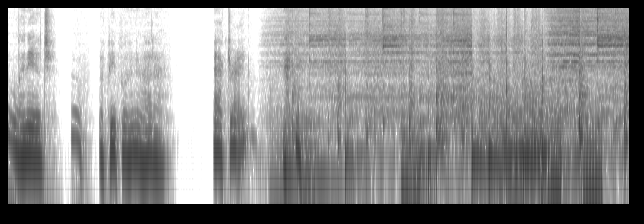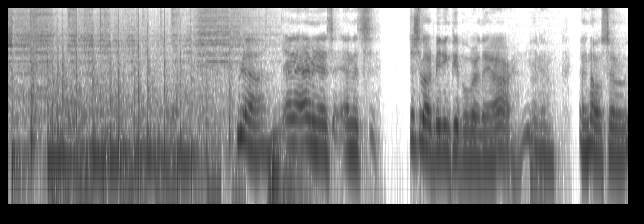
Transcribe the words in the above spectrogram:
lineage of, of people who knew how to act right. Yeah, and I mean, it's and it's just about meeting people where they are, you Right. know, and also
